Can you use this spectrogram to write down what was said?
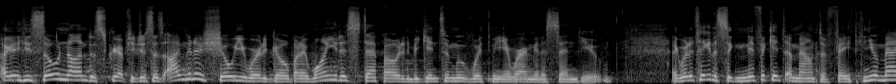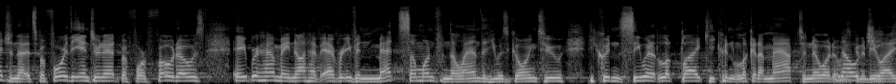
Okay, he's so nondescript. He just says, I'm going to show you where to go, but I want you to step out and begin to move with me and where I'm going to send you. It would have taken a significant amount of faith. Can you imagine that? It's before the internet, before photos. Abraham may not have ever even met someone from the land that he was going to. He couldn't see what it looked like. He couldn't look at a map to know what it no was going to be like.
